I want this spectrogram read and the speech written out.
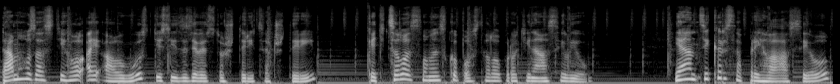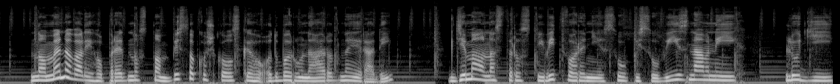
Tam ho zastihol aj august 1944, keď celé Slovensko povstalo proti násiliu. Jan Ciker sa prihlásil, no menovali ho prednostom Vysokoškolského odboru Národnej rady, kde mal na starosti vytvorenie súpisu významných ľudí,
